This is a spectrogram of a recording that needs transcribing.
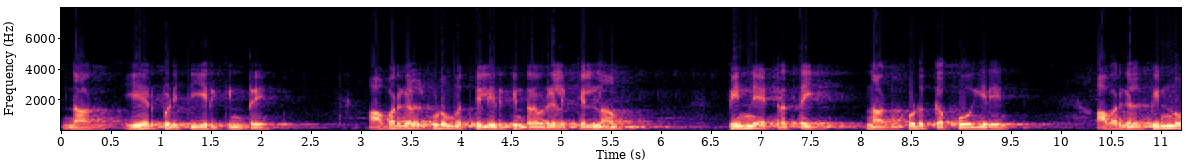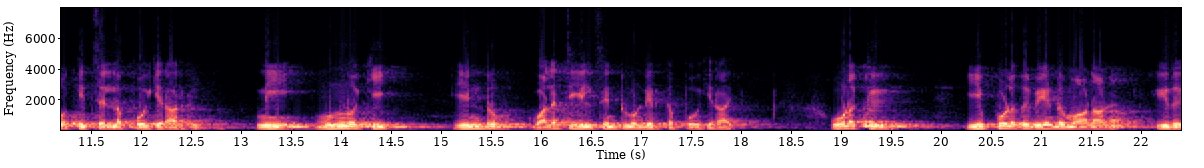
நான் ஏற்படுத்தி இருக்கின்றேன். அவர்கள் குடும்பத்தில் இருக்கின்றவர்களுக்கெல்லாம் பின்னேற்றத்தை நான் கொடுக்கப் போகிறேன். அவர்கள் பின்னோக்கி செல்லப் போகிறார்கள். நீ முன்னோக்கி என்றும் வளர்ச்சியில் சென்று கொண்டிருக்கப் போகிறாய். உனக்கு இப்பொழுது வேண்டுமானால் இது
